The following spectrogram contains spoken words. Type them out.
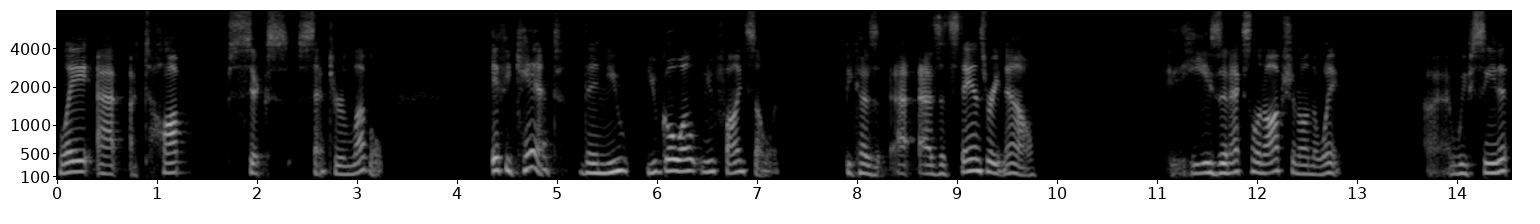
play at a top six center level. If he can't, then you you go out and you find someone because as it stands right now, he's an excellent option on the wing. Uh, we've seen it.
